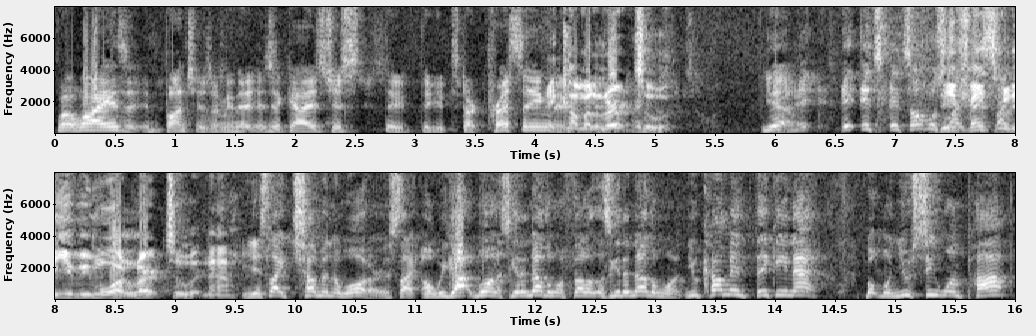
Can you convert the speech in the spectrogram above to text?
Well, why is it in bunches? I mean, is it guys just they, they start pressing? They, they come alert they, to it. Yeah, it, it, it's it's almost defensively like, you be more alert to it now. It's like chum in the water. It's like, oh, we got one. Let's get another one, fellas. Let's get another one. You come in thinking that but when you see one pop,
